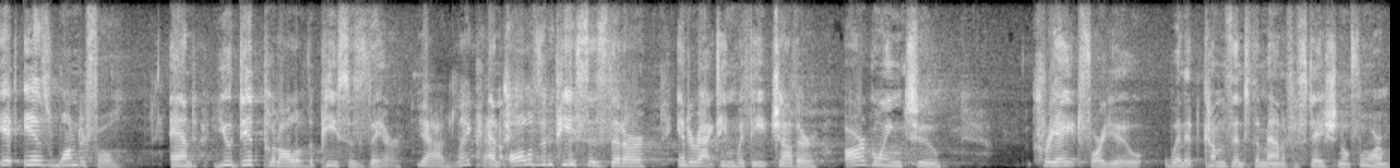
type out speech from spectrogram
it is wonderful and you did put all of the pieces there Yeah, I'd like that. and all of the pieces that are interacting with each other are going to create for you when it comes into the manifestational form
